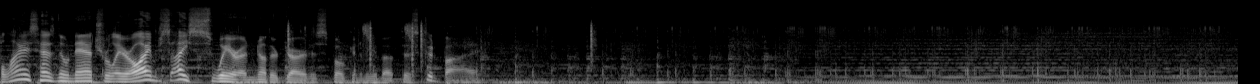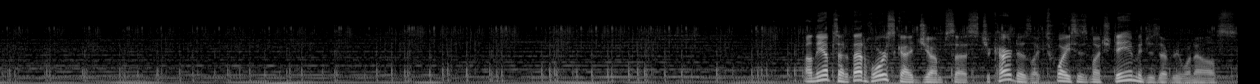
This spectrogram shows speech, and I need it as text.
Belias has no natural heir. Oh, I swear another guard has spoken to me about this. Goodbye. On the upside, if that horse guy jumps us, Jekhar does like twice as much damage as everyone else.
